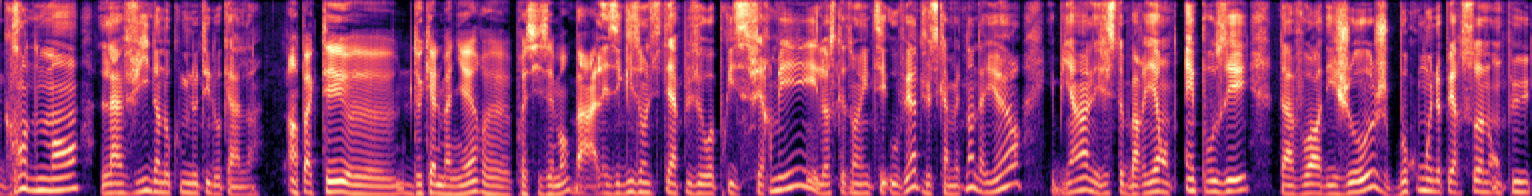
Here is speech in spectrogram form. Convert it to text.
grandement la vie dans nos communautés locales. Impacté euh, de quelle manière euh, précisément? Bah, Les églises ont été à plusieurs reprises fermées et lorsqu'elles ont été ouvertes, jusqu'à maintenant d'ailleurs, eh bien, les gestes barrières ont imposé d'avoir des jauges. Beaucoup moins de personnes ont pu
